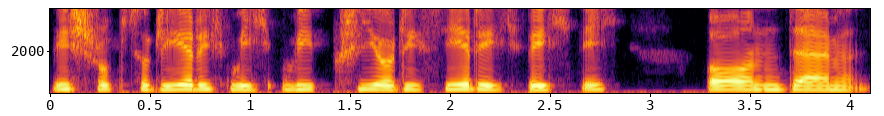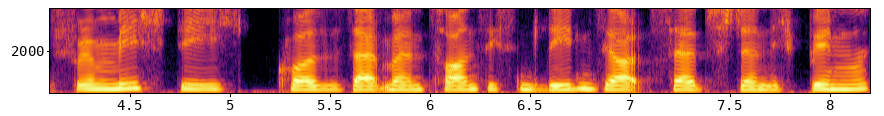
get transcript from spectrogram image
wie strukturiere ich mich, wie priorisiere ich richtig. Und ähm, für mich, die ich quasi seit meinem 20. Lebensjahr selbstständig bin,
